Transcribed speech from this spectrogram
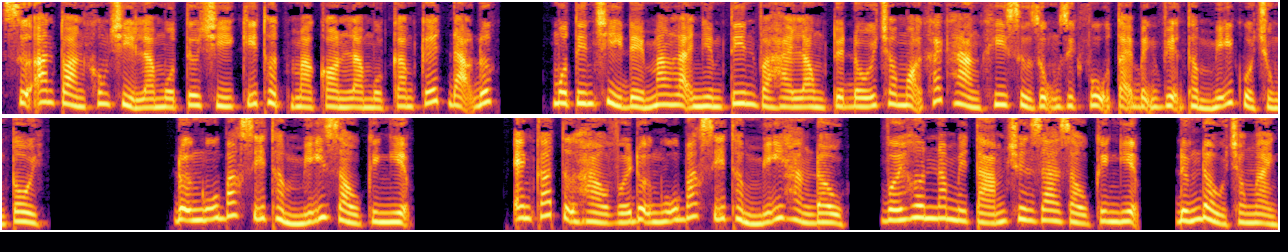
Sự an toàn không chỉ là một tiêu chí kỹ thuật mà còn là một cam kết đạo đức, một tín chỉ để mang lại niềm tin và hài lòng tuyệt đối cho mọi khách hàng khi sử dụng dịch vụ tại bệnh viện thẩm mỹ của chúng tôi. Đội ngũ bác sĩ thẩm mỹ giàu kinh nghiệm NCAT tự hào với đội ngũ bác sĩ thẩm mỹ hàng đầu, với hơn 58 chuyên gia giàu kinh nghiệm, đứng đầu trong ngành.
